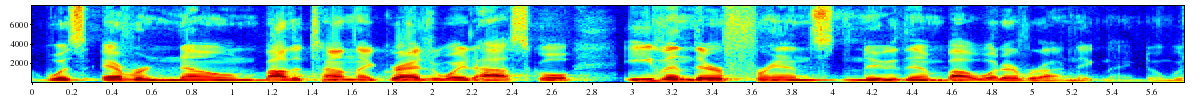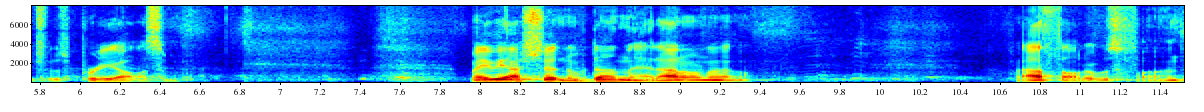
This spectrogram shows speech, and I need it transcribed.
was ever known. By the time they graduated high school, even their friends knew them by whatever I nicknamed them, which was pretty awesome. Maybe I shouldn't have done that. I don't know. I thought it was fun.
